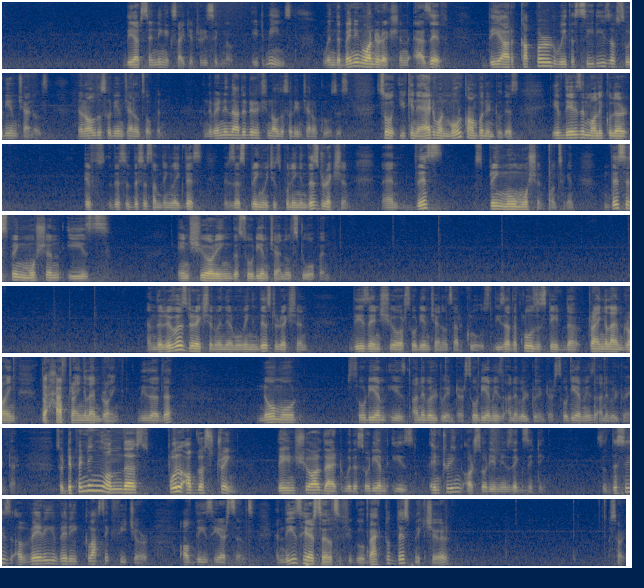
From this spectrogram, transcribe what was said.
they are sending excitatory signal. It means, when they bend in one direction as if they are coupled with a series of sodium channels and all the sodium channels open and they bend in the other direction all the sodium channel closes. So, you can add one more component to this if there is a molecular if this is this is something like this there is a spring which is pulling in this direction and this spring move motion once again this spring motion is ensuring the sodium channels to open. And the reverse direction when they are moving in this direction, these ensure sodium channels are closed. These are the closed state, the triangle I am drawing, the half triangle I am drawing. These are the no more sodium is unable to enter, sodium is unable to enter, sodium is unable to enter. So, depending on the pull of the string, they ensure that whether sodium is entering or sodium is exiting. So, this is a very very classic feature of these hair cells and these hair cells if you go back to this picture sorry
